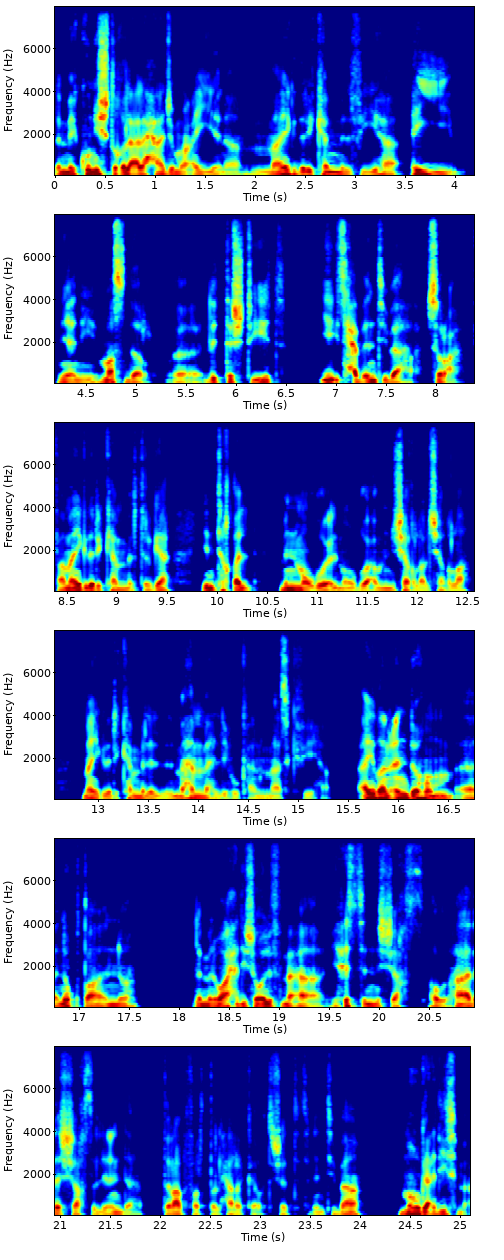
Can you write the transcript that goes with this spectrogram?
لما يكون يشتغل على حاجة معينة ما يقدر يكمل فيها أي يعني مصدر آه، للتشتيت يسحب انتباهه بسرعة فما يقدر يكمل تلقاه ينتقل من موضوع لموضوع أو من شغلة لشغلة ما يقدر يكمل المهمة اللي هو كان ماسك فيها. أيضا عندهم آه، نقطة إنه لما الواحد يسولف معاه يحس إن الشخص أو هذا الشخص اللي عنده اضطراب فرط الحركة وتشتت الانتباه ما هو قاعد يسمع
